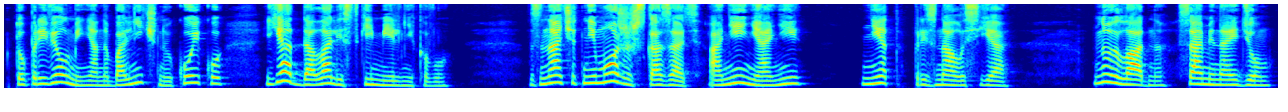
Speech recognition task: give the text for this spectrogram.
кто привел меня на больничную койку, я отдала листки Мельникову. «Значит, не можешь сказать, они, не они?» «Нет», — призналась я. «Ну и ладно, сами найдем»,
